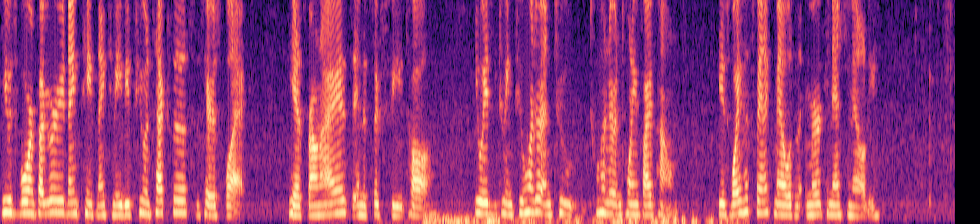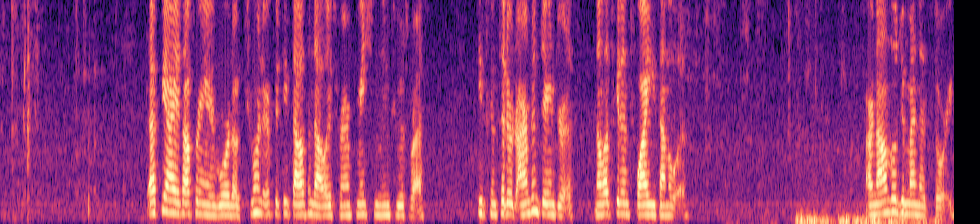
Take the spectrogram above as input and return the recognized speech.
He was born February 19, 1982 in Texas. His hair is black. He has brown eyes and is 6 feet tall. He weighs between 200 and 225 pounds. He is white Hispanic male with an American nationality. The FBI is offering a reward of $250,000 for information leading to his arrest. He's considered armed and dangerous. Now let's get into why he's on the list. Arnoldo Jimenez story.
